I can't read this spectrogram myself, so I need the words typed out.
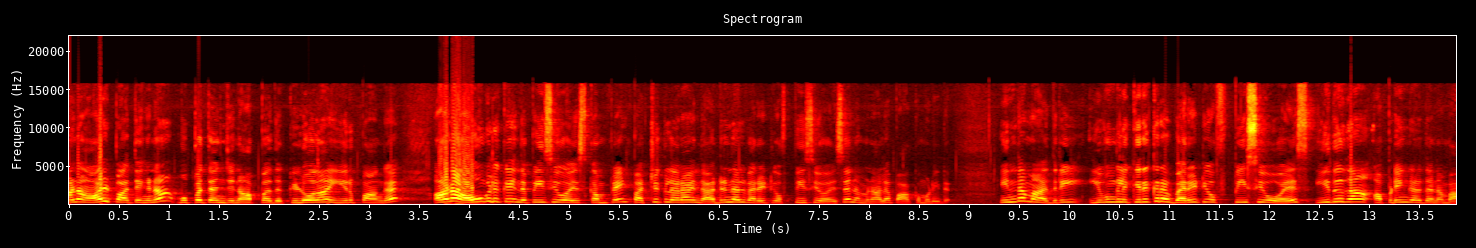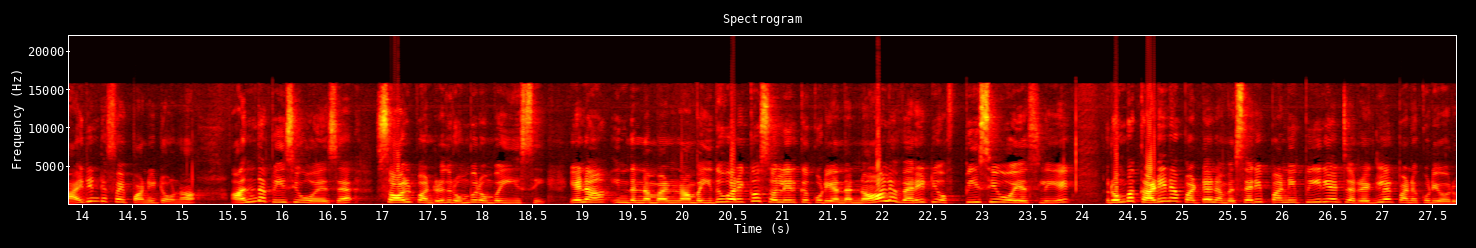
ஆனால் ஆள் பார்த்தீங்கன்னா முப்பத்தஞ்சு நாற்பது கிலோ தான் இருப்பாங்க. ஆனால் அவங்களுக்கு இந்த பிசிஓஎஸ் கம்ப்ளைண்ட் பர்டிகுலராக இந்த அட்ரினல் வெரைட்டி ஆஃப் பிசிஓஎஸை நம்மளால் பார்க்க முடியுது. இந்த மாதிரி இவங்களுக்கு இருக்கிற வெரைட்டி ஆஃப் பிசிஓஎஸ் இதுதான் அப்படிங்கிறத நம்ம ஐடென்டிஃபை பண்ணிட்டோன்னா அந்த பிசிஓஎஸை சால்வ் பண்ணுறது ரொம்ப ரொம்ப ஈஸி ஏன்னா இந்த நம்ம நம்ம இது வரைக்கும் சொல்லியிருக்கக்கூடிய அந்த நாலு வெரைட்டி ஆஃப் பிசிஓஎஸ்லேயே ரொம்ப கடினப்பட்டு நம்ம சரி பண்ணி பீரியட்ஸை ரெகுலர் பண்ணக்கூடிய ஒரு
